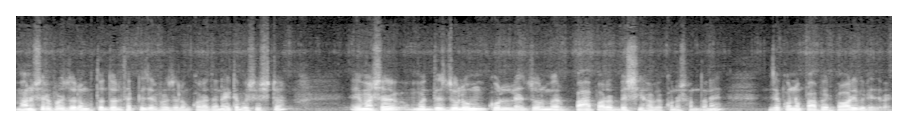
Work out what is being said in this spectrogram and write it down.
মানুষের উপর জুলুম তো দূরে থাক, নিজের উপর জুলুম করা যায় না। এটা বৈশিষ্ট্য। এই মাসের মধ্যে জুলুম করলে জুলুমের পাপ আরও বেশি হবে, কোনো সন্দেহ নেই। যে কোনো পাপের পাওয়ারই বেড়ে যাবে।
